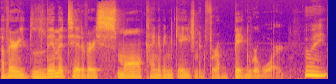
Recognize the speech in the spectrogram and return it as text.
a very limited, a very small kind of engagement for a big reward. Right.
